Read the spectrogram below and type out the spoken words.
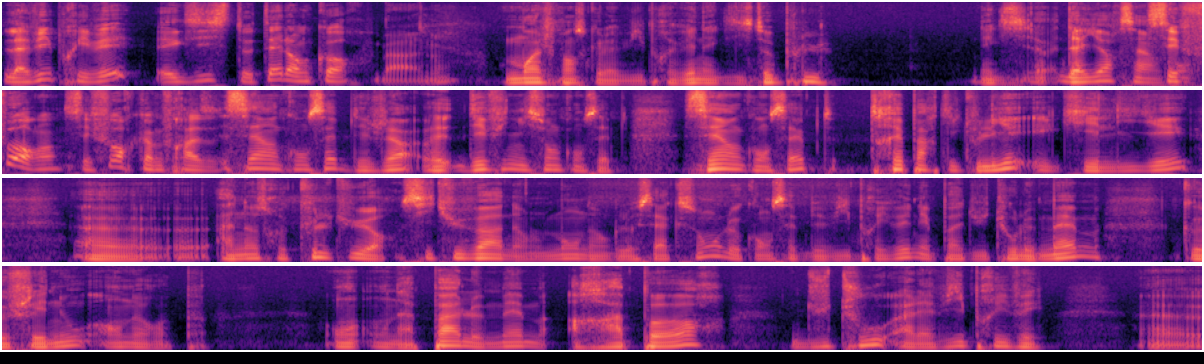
La vie privée existe-t-elle encore? Bah non. Moi, je pense que la vie privée n'existe plus. N'exi- D'ailleurs, c'est fort, hein, c'est fort comme phrase. c'est un concept déjà, euh, définition de concept. C'est un concept très particulier et qui est lié euh, à notre culture. Si tu vas dans le monde anglo-saxon, le concept de vie privée n'est pas du tout le même que chez nous en Europe. On n'a pas le même rapport du tout à la vie privée. Euh,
